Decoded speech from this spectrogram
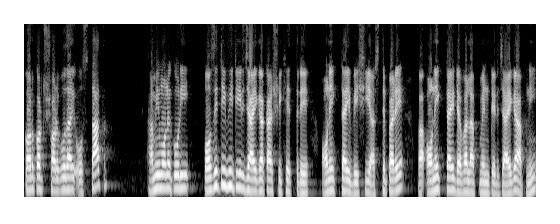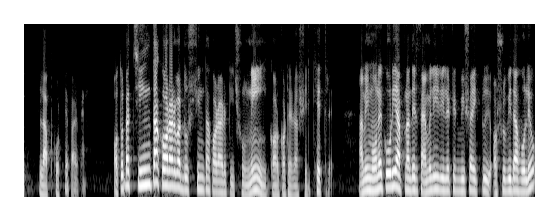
কর্কট সর্বদাই ওস্তাদ। আমি মনে করি পজিটিভিটির জায়গাটা সেক্ষেত্রে অনেকটাই বেশি আসতে পারে বা অনেকটাই ডেভেলপমেন্টের জায়গা আপনি লাভ করতে পারবেন। অতটা চিন্তা করার বা দুশ্চিন্তা করার কিছু নেই কর্কটের রাশির ক্ষেত্রে। আমি মনে করি আপনাদের ফ্যামিলি রিলেটেড বিষয় একটু অসুবিধা হলেও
